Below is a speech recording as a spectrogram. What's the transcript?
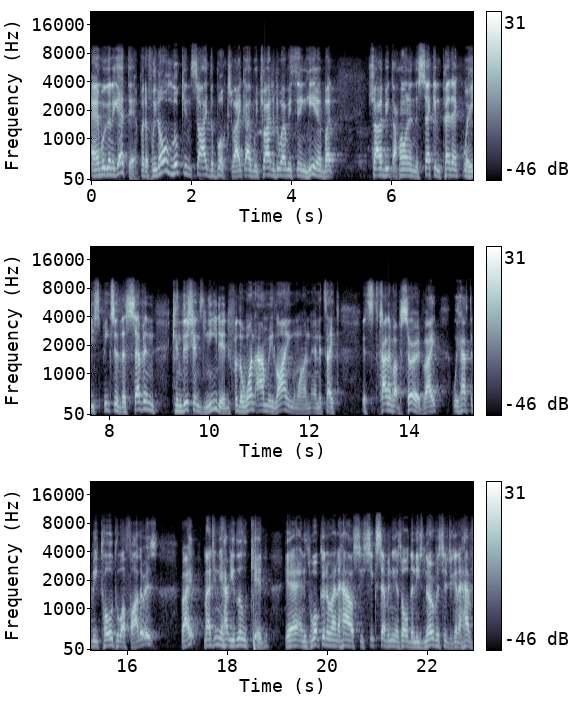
and we're going to get there. But if we don't look inside the books, right, God, we try to do everything here, but Shaar HaBitachon in the second Perek, where he speaks of the seven conditions needed for the one I'm relying on, and it's like, it's kind of absurd, right? We have to be told who our father is, right? Imagine you have your little kid, yeah, and he's walking around the house, he's six, seven years old, and he's nervous if you're going to have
